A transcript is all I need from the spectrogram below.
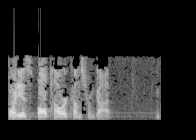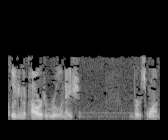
point is all power comes from God, including the power to rule a nation. Verse 1.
